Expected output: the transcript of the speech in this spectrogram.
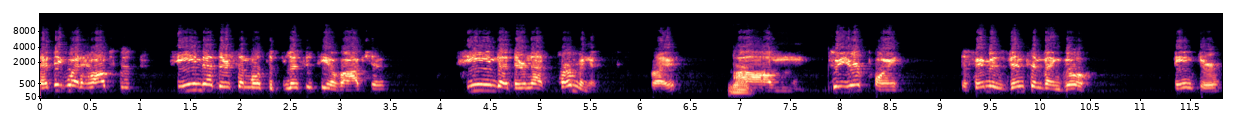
I think what helps is seeing that there's a multiplicity of options, seeing that they're not permanent, right? Yeah. Um, to your point, the famous Vincent van Gogh, painter,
